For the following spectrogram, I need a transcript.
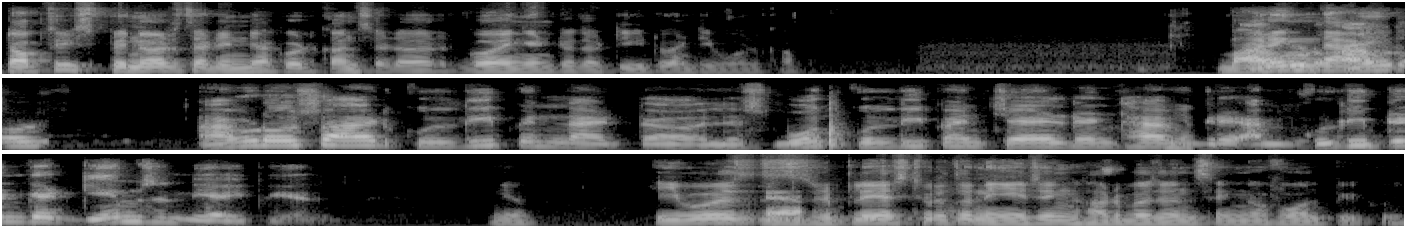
top three spinners that India could consider going into the T20 World Cup. Barring would, that. I would also add Kuldeep in that uh, list. Both Kuldeep and Chahal didn't have great. I mean, Kuldeep didn't get games in the IPL. Yep. He was yeah. replaced with an aging Harbhajan Singh of all people.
